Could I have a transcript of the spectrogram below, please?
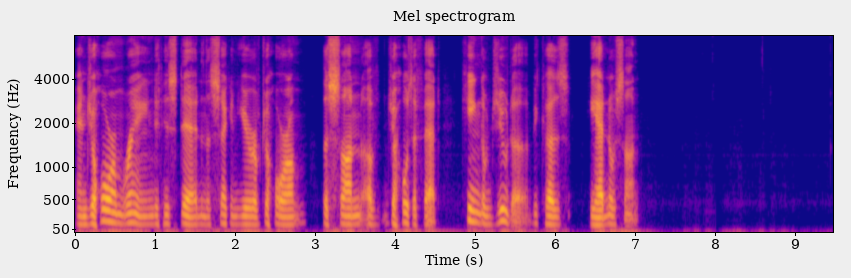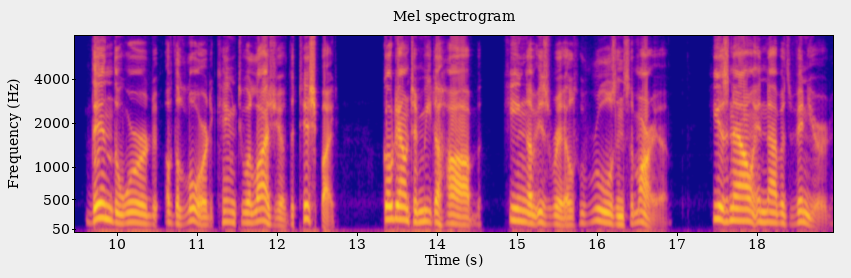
And Jehoram reigned in his stead in the second year of Jehoram, the son of Jehoshaphat, king of Judah, because he had no son. Then the word of the Lord came to Elijah the Tishbite Go down to meet Ahab, king of Israel, who rules in Samaria. He is now in Naboth's vineyard,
